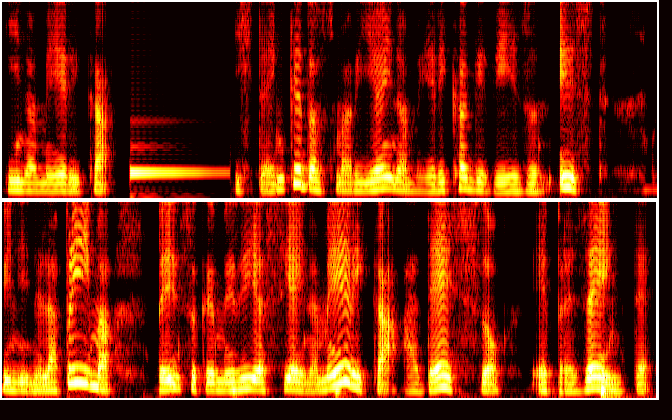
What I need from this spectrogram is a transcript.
in America. Ich denke, dass Maria in Amerika gewesen ist. Quindi nella prima penso che Maria sia in America adesso è presente.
